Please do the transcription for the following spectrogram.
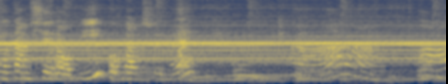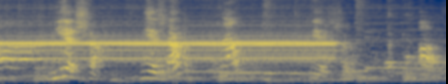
Co tam się robi? Popatrzymy. Miesza. Miesza? No. Miesza. O.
